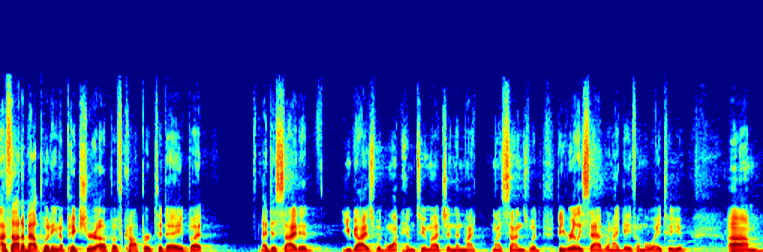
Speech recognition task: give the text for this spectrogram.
I thought about putting a picture up of Copper today, but I decided you guys would want him too much, and then my, my sons would be really sad when I gave him away to you. Um,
